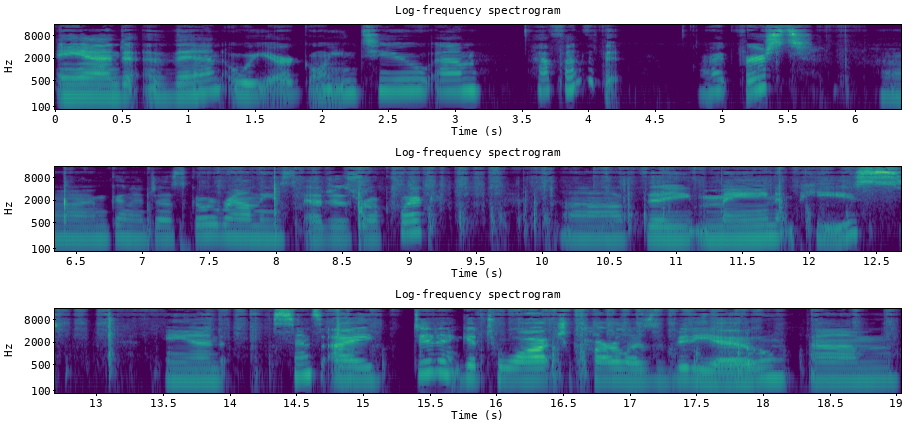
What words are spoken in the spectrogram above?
And then we are going to um, have fun with it. All right, first I'm to just go around these edges real quick. Uh, the main piece. And since I didn't get to watch Carla's video, um,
